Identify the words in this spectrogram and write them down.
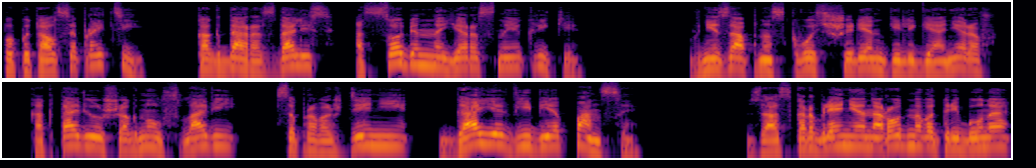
попытался пройти, когда раздались особенно яростные крики. Внезапно сквозь шеренги легионеров к Октавию шагнул Флавий в сопровождении Гая Вибия Пансы. «За оскорбление народного трибуна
